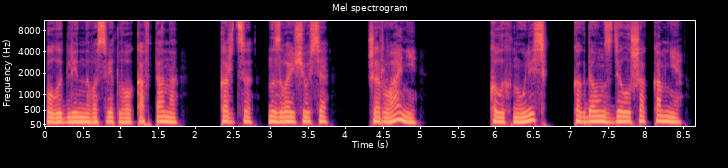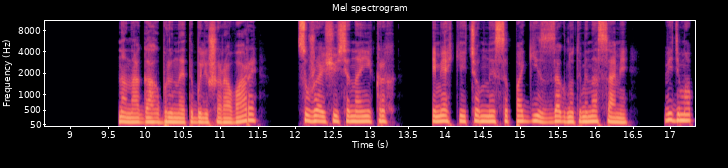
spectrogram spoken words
Полы длинного светлого кафтана, кажется, называющегося шервани, колыхнулись, когда он сделал шаг ко мне. На ногах брюнета были шаровары, сужающиеся на икрах, и мягкие темные сапоги с загнутыми носами, видимо,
